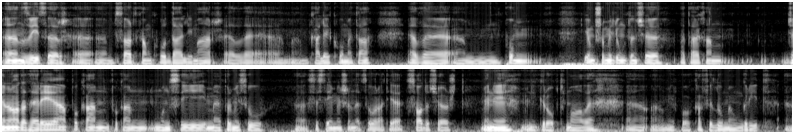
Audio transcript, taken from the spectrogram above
në Zvicër sa të kam kohë dal i marr edhe um, kaloj kohë me ta edhe um, po jam shumë i lumtur që ata kanë gjeneratat e reja po kanë po kanë mundësi me përmirësu sistemin shëndetësor atje sado që është me një, me një gropë të madhe, e, e, mirëpo ka fillu me u ngrit, e,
